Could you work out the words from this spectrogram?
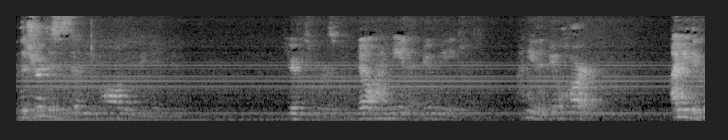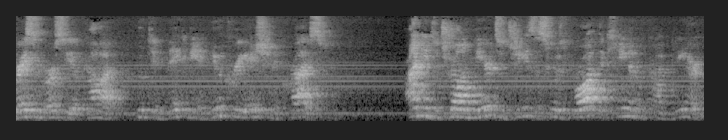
And the truth is, is that we all need to be new. Hear these words. No, I need a new me. I need a new heart. I need the grace and mercy of God who can make me a new creation in Christ. I need to draw near to Jesus who has brought the kingdom of God near.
